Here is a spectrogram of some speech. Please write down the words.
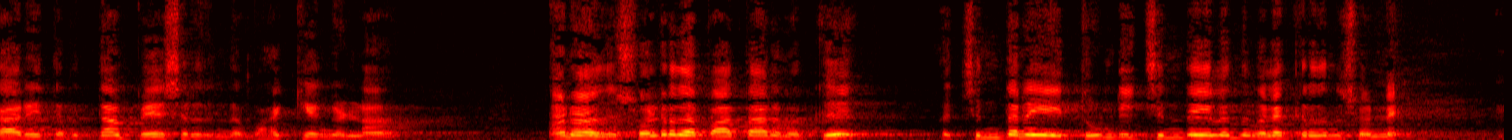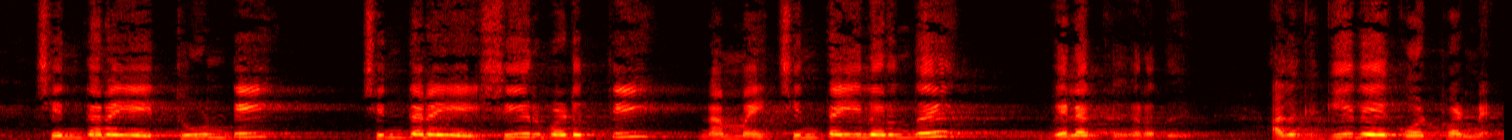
காரியத்தை பற்றி தான் பேசுறது இந்த வாக்கியங்கள்லாம். ஆனால் அது சொல்கிறத பார்த்தா நமக்கு சிந்தனையை தூண்டி சிந்தையிலேருந்து விளக்குறதுன்னு சொன்னேன். சிந்தனையை தூண்டி சிந்தனையை சீர்படுத்தி நம்மை சிந்தையிலிருந்து விளக்குகிறது. அதுக்கு கீதையை கோட் பண்ணேன்.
